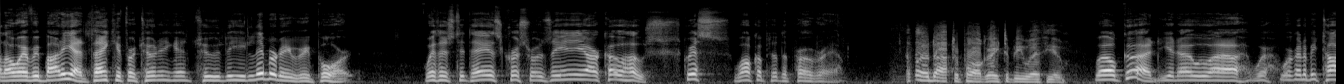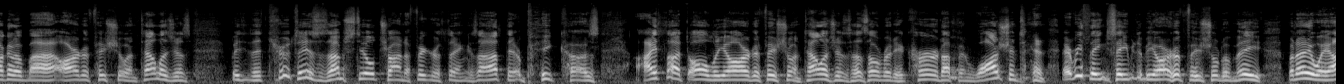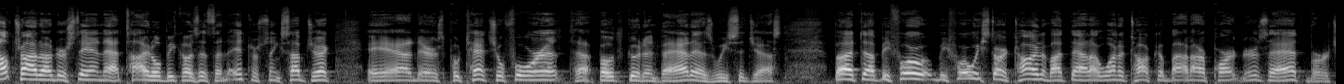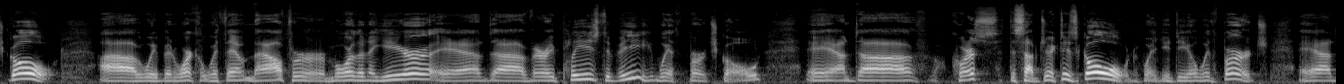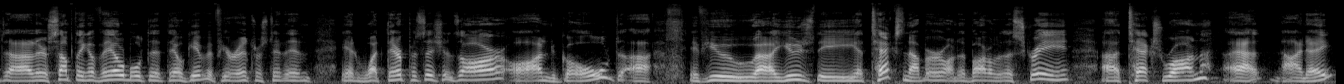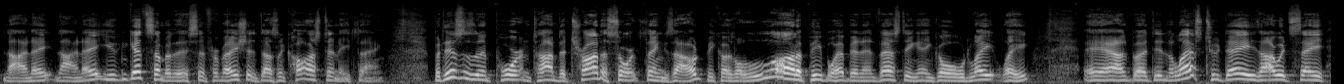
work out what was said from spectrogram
Hello, everybody, and thank you for tuning in to the Liberty Report. With us today is Chris Rossini, our co host. Chris, welcome to the program. Hello, Dr. Paul. Great to be with you. Well, good. You know, uh, we're, we're going to be talking about artificial intelligence, but the truth is, is I'm still trying to figure things out there because I thought all the artificial intelligence has already occurred up in Washington. Everything seemed to be artificial to me. But anyway, I'll try to understand that title because it's an interesting subject and there's potential for it, uh, both good and bad, as we suggest. But uh, before, before we start talking about that, I want to talk about our partners at Birch Gold. Uh, we've been working with them now for more than a year and uh, very pleased to be with Birch Gold. And uh, of course, the subject is gold when you deal with birch. And uh, there's something available that they'll give if you're interested in, in what their positions are on gold. Uh, if you uh, use the text number on the bottom of the screen, text Ron at 989898, you can get some of this information. It doesn't cost anything. But this is an important time to try to sort things out because a lot of people have been investing in gold lately. And but in the last two days, I would say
